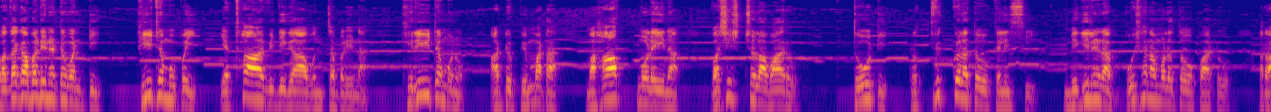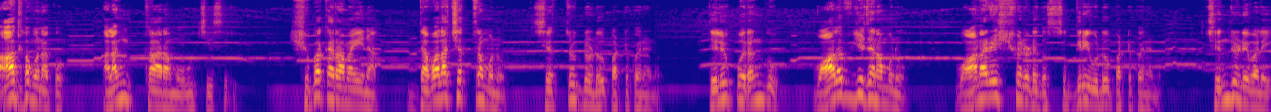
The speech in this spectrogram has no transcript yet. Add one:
పొదగబడినటువంటి పీఠముపై యథావిధిగా ఉంచబడిన కిరీటమును అటు పిమ్మట మహాత్ముడైన వశిష్ఠుల వారు తోటి ఋత్విక్కులతో కలిసి మిగిలిన భూషణములతో పాటు రాఘవునకు అలంకారము చేసిరి. శుభకరమైన ధవలఛత్రమును శత్రుఘ్నుడు పట్టుకొనెను. తెలుపు రంగు వాలవ్యజనమును వానరేశ్వరుడకు సుగ్రీవుడు పట్టుకొనెను. చంద్రుని వలె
